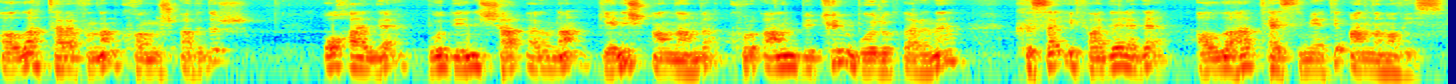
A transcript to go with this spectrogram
Allah tarafından konmuş adıdır. O halde bu dinin şartlarından geniş anlamda Kur'an'ın bütün buyruklarını kısa ifadeyle de Allah'a teslimiyeti anlamalıyız.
